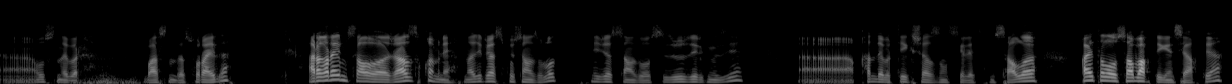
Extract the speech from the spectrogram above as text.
ә, осындай бір басында сұрайды ары қарай мысалы жаздық қой міне мына жерге жазып қойсаңыз болады не жазсаңыз болады сіз өз еркіңізде ә, қандай бір текст жазғыңыз келеді? Мысалы қайталау сабақ деген сияқты иә?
